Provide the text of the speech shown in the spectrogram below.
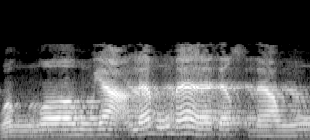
وَاللَّهُ يَعْلَمُ مَا تَصْنَعُونَ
